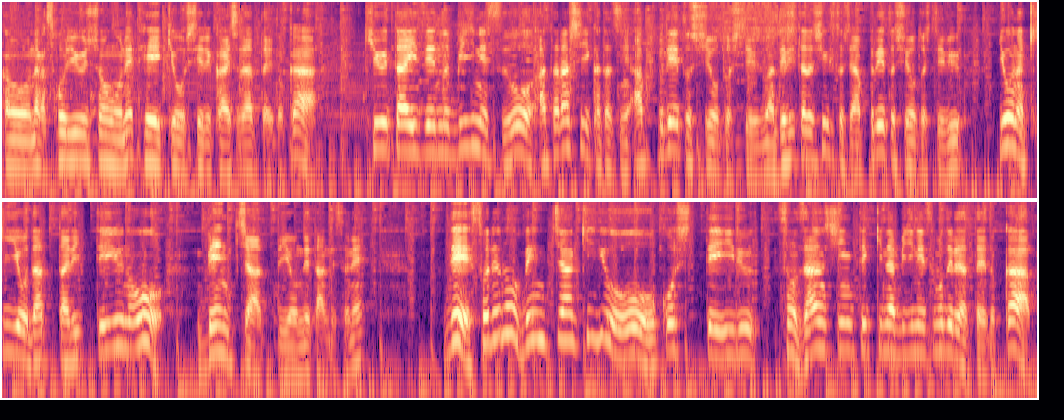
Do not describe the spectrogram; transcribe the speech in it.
このなんかソリューションをね提供している会社だったりとか旧体前のビジネスを新しい形にアップデートしようとしている、まあ、デジタルシフトしてアップデートしようとしているような企業だったりっていうのをベンチャーって呼んでたんですよね。でそれのベンチャー企業を起こしているその斬新的なビジネスモデルだったりとか、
